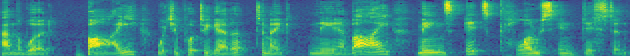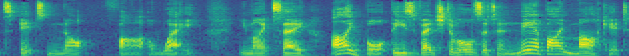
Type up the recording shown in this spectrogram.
and the word by, which are put together to make nearby, means it's close in distance, it's not far away. You might say, I bought these vegetables at a nearby market.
